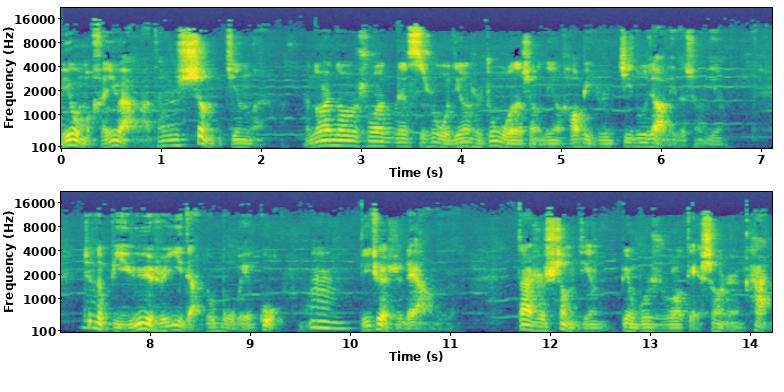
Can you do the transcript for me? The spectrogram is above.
离我们很远了。它是圣经啊，很多人都是说那四书五经是中国的圣经，好比是基督教里的圣经。这个比喻是一点都不为过，嗯的确是这样子的。但是圣经并不是说给圣人看的，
